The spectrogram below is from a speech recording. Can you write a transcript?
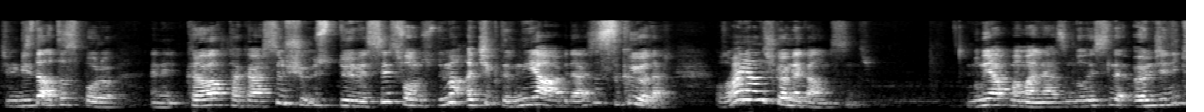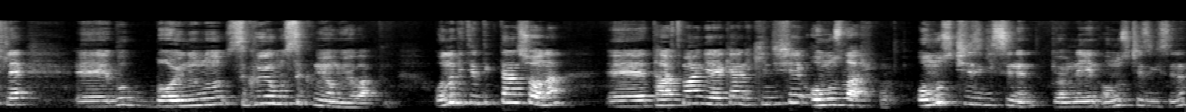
Şimdi bizde atasporu hani kravat takarsın şu üst düğmesi son üst düğme açıktır. Niye abi derse sıkıyor der. O zaman yanlış gömlek almışsındır. Bunu yapmaman lazım. Dolayısıyla öncelikle e, bu boynunu sıkıyor mu sıkmıyor muya baktın. Onu bitirdikten sonra e, tartman gereken ikinci şey omuzlar. Omuz çizgisinin, gömleğin omuz çizgisinin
